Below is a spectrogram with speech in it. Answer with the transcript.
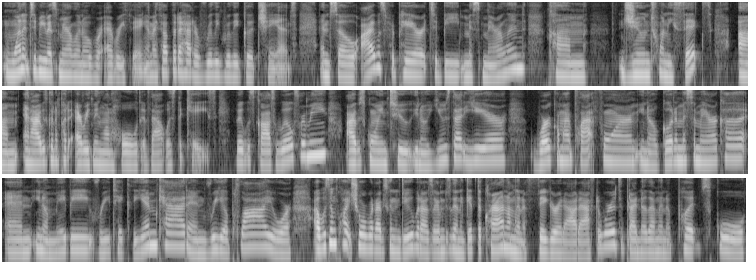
wanted to be Miss Maryland over everything and I thought that I had a really really good chance. And so I was prepared to be Miss Maryland come June 26th. Um, and I was going to put everything on hold if that was the case. If it was God's will for me, I was going to, you know, use that year, work on my platform, you know, go to Miss America and, you know, maybe retake the MCAT and reapply. Or I wasn't quite sure what I was going to do, but I was like, I'm just going to get the crown. I'm going to figure it out afterwards. But I know that I'm going to put school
